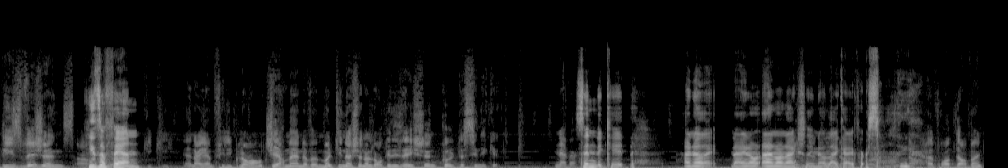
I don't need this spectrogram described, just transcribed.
These visions are He's a fan. Kiki, and I am Phillipe Loren, chairman of a multinational organization called the Syndicate. Never. Syndicate. I know that. I don't. I don't actually know that guy personally. Have robbed our bank.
